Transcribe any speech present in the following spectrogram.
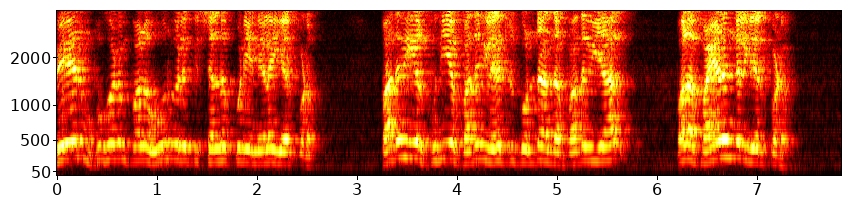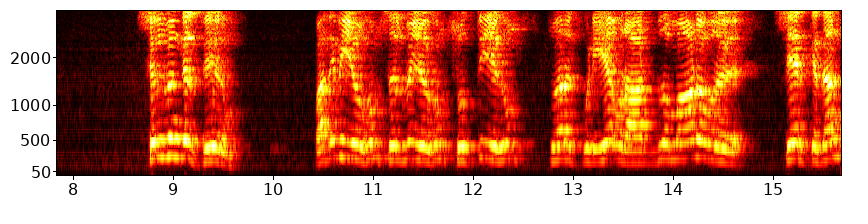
பேரும் புகழும் பல ஊர்களுக்கு செல்லக்கூடிய நிலை ஏற்படும். பதவிகள் புதிய பதவிகள் ஏற்றுக்கொண்டு அந்த பதவியால் பல பயணங்கள் ஏற்படும். செல்வங்கள் சேரும். பதவி யோகம் செல்வ யோகம் சொத்து யோகம் சேரக்கூடிய ஒரு அற்புதமான ஒரு சேர்க்கை தான்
